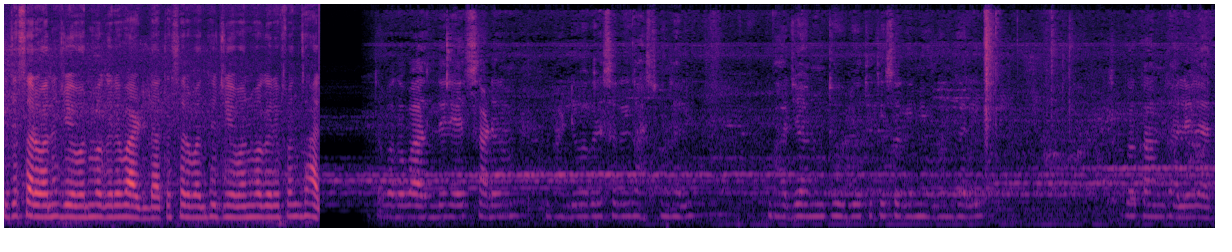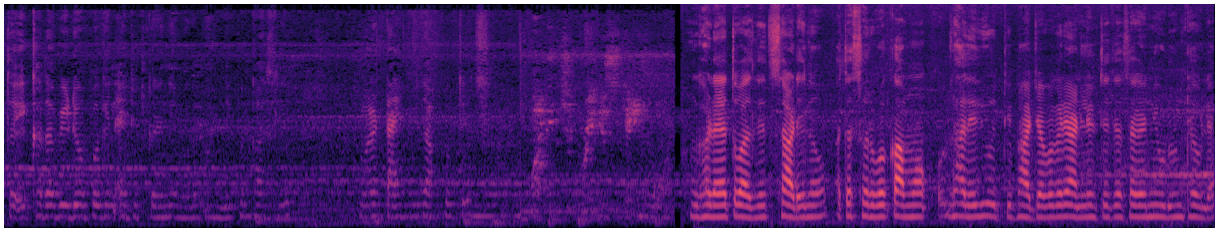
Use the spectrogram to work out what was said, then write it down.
तिथे सर्वांनी जेवण वगैरे वाढलं. आता सर्वांचं जेवण वगैरे पण झालं. तर बघा वाजलेले आहेत साडेनऊ भांडी वगैरे सगळी घासून झाली. भाजी आणून ठेवली होती ती सगळी निवडून झाली. सगळं काम झालेलं आहे. आता एखादा व्हिडिओ बघीन एडिट करेन बघा भांडी पण घासली. तुम्हाला टाईम मी दाखवते. घड्याळात वाजलेत साडेनऊ आता सर्व कामं झालेली होती. भाज्या वगैरे आणल्या होत्या त्या सगळ्या निवडून ठेवल्या.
